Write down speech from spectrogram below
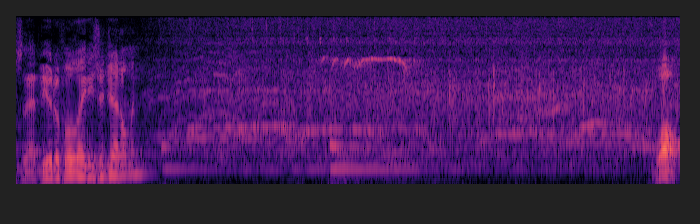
Was that beautiful, ladies and gentlemen? Waltz.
